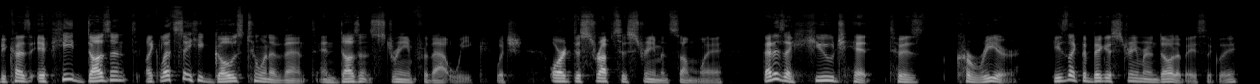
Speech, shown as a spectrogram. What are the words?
Because if he doesn't like, let's say he goes to an event and doesn't stream for that week, which or it disrupts his stream in some way, that is a huge hit to his career. He's like the biggest streamer in Dota, basically.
